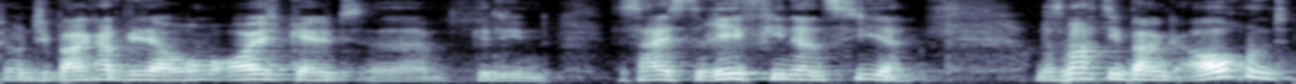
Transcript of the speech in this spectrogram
Und die Bank hat wiederum euch Geld äh, geliehen. Das heißt refinanzieren. das macht die Bank auch und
